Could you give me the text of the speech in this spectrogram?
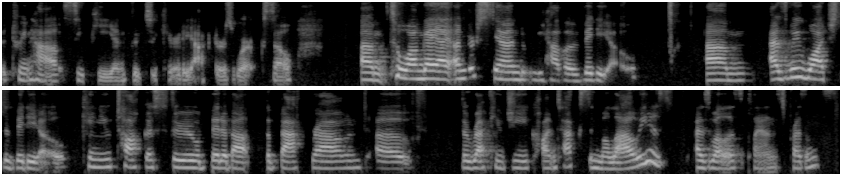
between how CP and food security actors work. So um, I understand we have a video um, as we watch the video, can you talk us through a bit about the background of the refugee context in Malawi as, as well as PLAN's presence?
